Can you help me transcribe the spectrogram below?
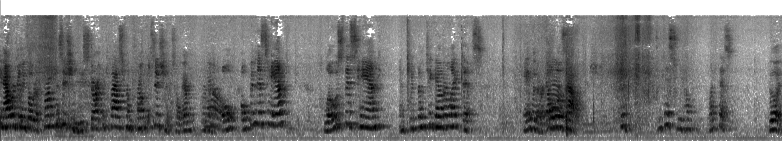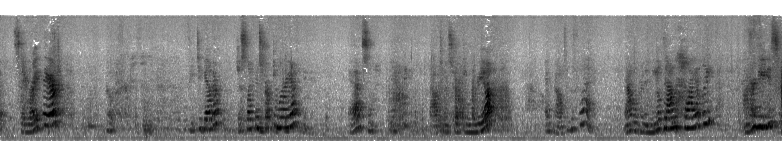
Okay, now we're gonna go to front position. We start the class from front position. So every, we're gonna o- open this hand, close this hand, and put them together like this. Okay, with our elbows out. Good. Do this, We sweetheart, like this. Good. Stay right there. Good. Feet together, just like Instructor Maria. Excellent. Bow to Instructor Maria, and bow to the flag. Now we're going to kneel down quietly on our knees.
